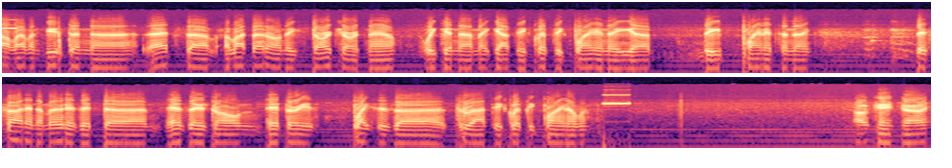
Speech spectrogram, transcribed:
11 Houston, uh, that's uh, a lot better on the star chart now. We can uh, make out the ecliptic plane and the uh, the planets and the the sun and the moon as it uh, as they're drawn at various places uh, throughout the ecliptic plane. Over. Okay, Charlie.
